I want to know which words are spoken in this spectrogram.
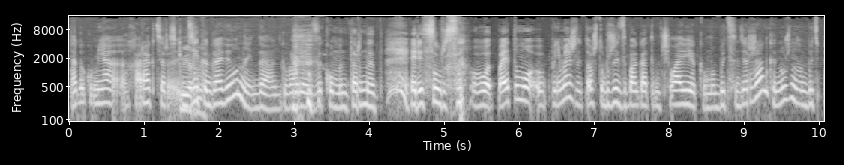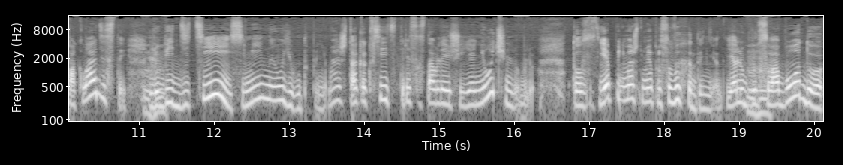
Так как у меня э, характер Скверный. дико говеный, да, говоря языком интернет-ресурса, вот, поэтому, э, понимаешь, для того, чтобы жить с богатым человеком и быть содержанкой, нужно быть покладистой, Мгм. любить детей и семейный уют, понимаешь? Так как все эти три составляющие я не очень люблю, то я понимаю, что у меня просто выхода нет. Я люблю Мгм. свободу,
